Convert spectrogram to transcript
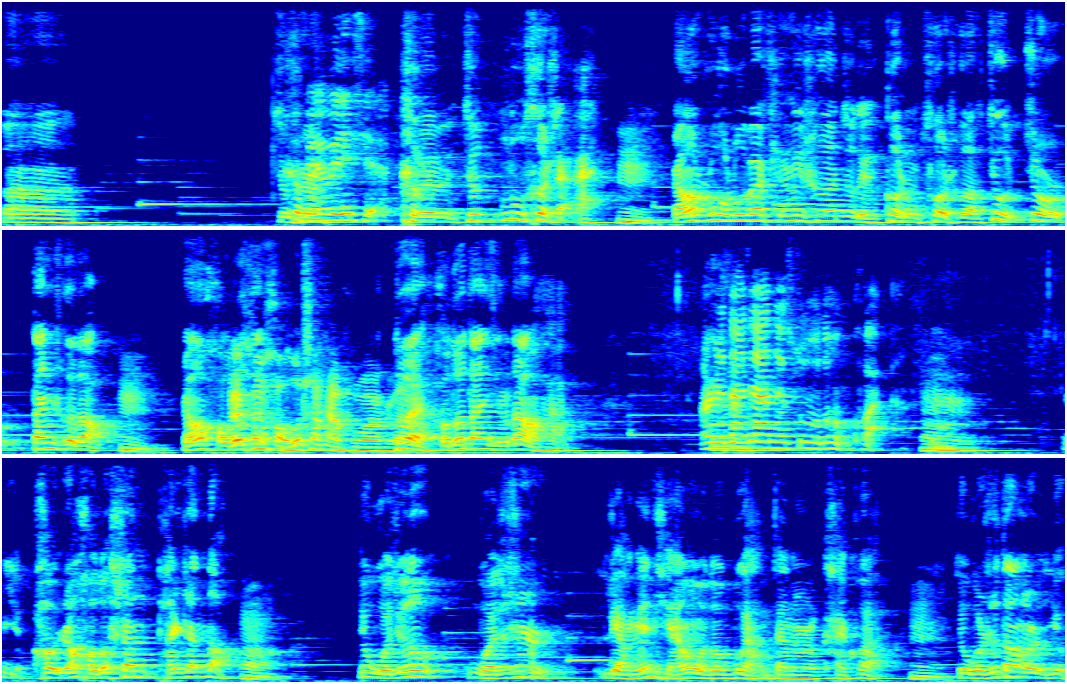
嗯，就是特别危险。特别危就路特窄，嗯然后如果路边停一车就得各种错车，就就是单车道，嗯，然后好多而且好多上下坡是吧？对好多单行道还，而且大家那速度都很快。嗯嗯，也好，然后好多山盘山道，嗯就我觉得我就是两年前我都不敢在那儿开快，嗯就我是到那儿有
